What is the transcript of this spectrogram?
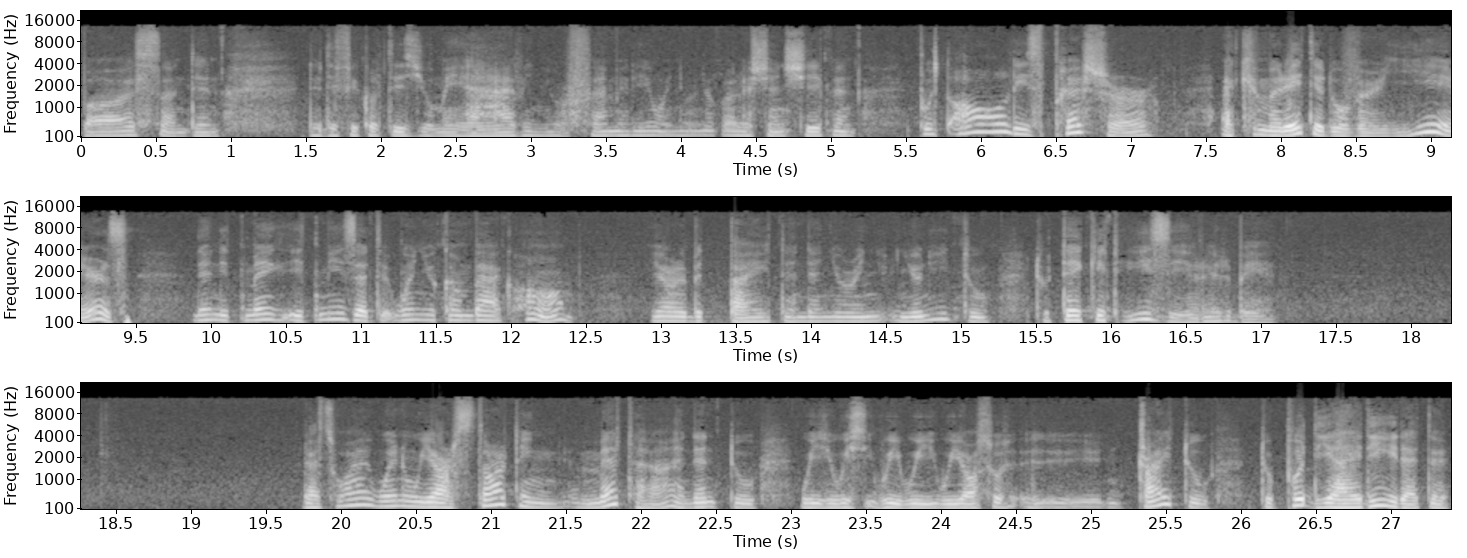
boss, and then the difficulties you may have in your family or in your relationship, and put all this pressure accumulated over years, then it makes it means that when you come back home, you're a bit tight, and then you're in, you need to to take it easy a little bit. That's why when we are starting metta, and then to we we we we, also uh, try to to put the idea that the,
